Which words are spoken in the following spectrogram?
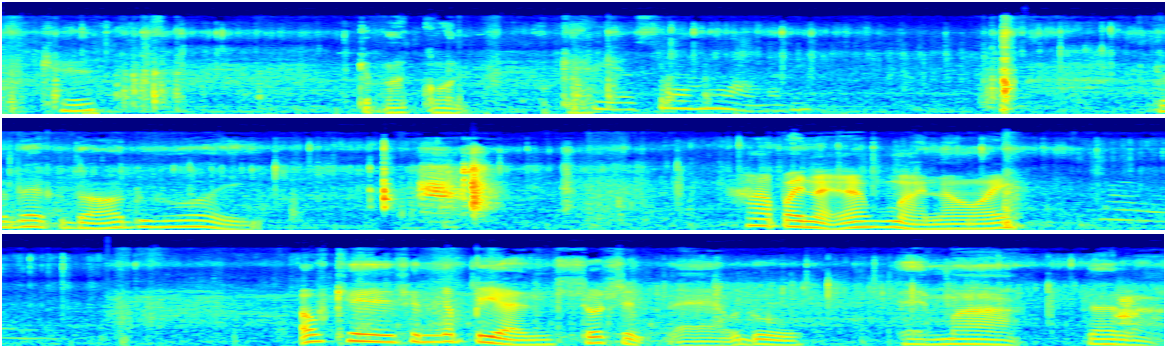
โอเคเก็บมาก่อนโอเคเคลียร์เสื้อข้างหลังมาดิก็ได้กระดาษด้วย ห้าไปไหนนะหมาน้อย โอเค ฉันจะเปลี่ยนชุดเสร็จแล้วดูเท่มากนั่นแหละ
